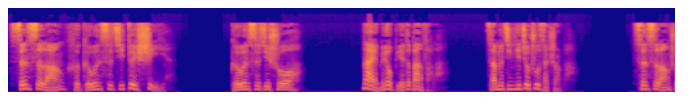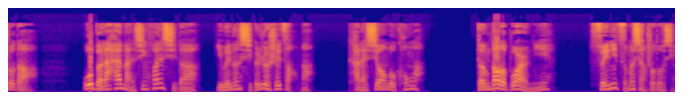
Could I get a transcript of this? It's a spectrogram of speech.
森四郎和格温斯基对视一眼，格温斯基说：“那也没有别的办法了，咱们今天就住在这儿吧。”森四郎说道：“我本来还满心欢喜的，以为能洗个热水澡呢，看来希望落空了。等到了博尔尼，随你怎么享受都行。”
